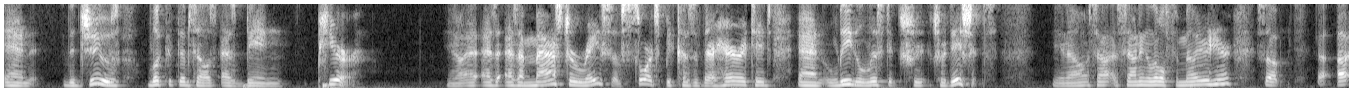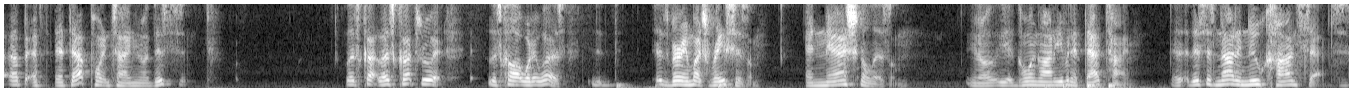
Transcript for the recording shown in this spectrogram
And the Jews looked at themselves as being pure, you know, as, as a master race of sorts because of their heritage and legalistic tr- traditions. You know, so, sounding a little familiar here. So uh, up at, at, that point in time, you know, this let's cut let's cut through it. Let's call it what it was. It's very much racism and nationalism. You know, going on even at that time. This is not a new concept.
